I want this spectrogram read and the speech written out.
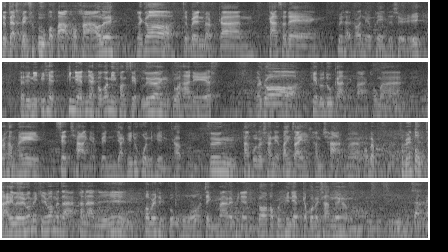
จะจัดเป็นสตูเปล่าขาวๆเลย แล้วก็จะเป็นแบบการการแสดงเพื่อถ่ายทอดเนื้อเพลงเฉยๆ แต่ทีนี้พี่เทพี่เน็ตเนี่ยเขาก็มีคอนเซปต์เรื่องตัว Hard d a y s แล้วก็เทียบฤดูกาลต่างๆเข้ามา ก็ทำให้เซตฉากเนี่ยเป็นอย่างที่ทุกคนเห็นครับ ซึ่งทางโปรดักชันเนี่ยตั้งใจทำฉากมาก เพราะแบบผมยังตกใจเลยว่าไม่คิดว่ามันจะขนาดนี้ พอไปถึงปุ๊บโอ้โหเจ๋งมากเลยพี่เน็ตก็ขอบคุณพี่เน็ตกับโปรดักชันด้วยครับผมฉากไหน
